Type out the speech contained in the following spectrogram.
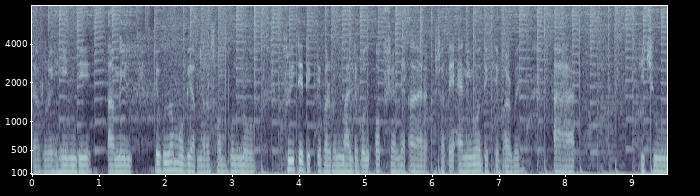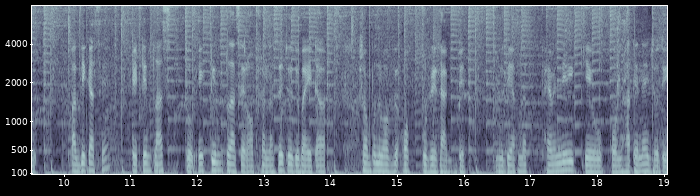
তারপরে হিন্দি, তামিল, এগুলো মুভি আপনারা সম্পূর্ণ ফ্রিতে দেখতে পারবেন মাল্টিপল অপশানে আর সাথে অ্যানিমেও দেখতে পারবেন। আর কিছু পাবলিক আছে এইটিন প্লাস তো এইটিন প্লাসের অপশান আছে, যদি বা এটা সম্পূর্ণভাবে অফ করে রাখবে। যদি আপনার ফ্যামিলি কেউ ফোন হাতে নেয়, যদি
